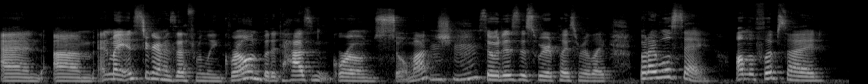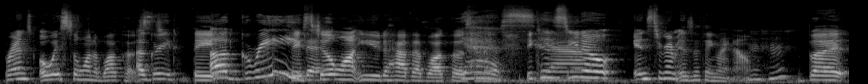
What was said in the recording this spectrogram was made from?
And um, and my Instagram has definitely grown, but it hasn't grown so much. Mm-hmm. So it is this weird place where like, but I will say, on the flip side, brands always still want a blog post. Agreed. They agreed. They still want you to have that blog post. Yes. because yeah. you know Instagram is a thing right now, mm-hmm. but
